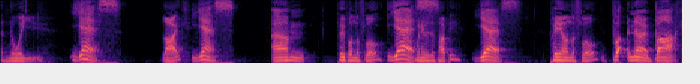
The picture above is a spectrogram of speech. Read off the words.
annoy you, yes, like yes, um, poop on the floor? yes. When he was a puppy, Yes. pee on the floor. But no, bark.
